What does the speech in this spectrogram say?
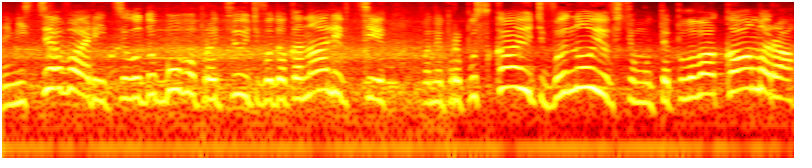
На місці аварії цілодобово працюють водоканалівці. Вони припускають, виною всьому теплова камера.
